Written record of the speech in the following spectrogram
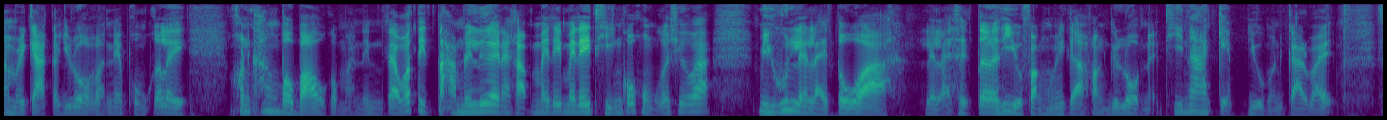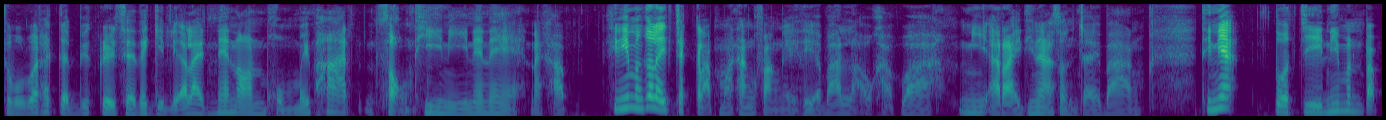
อเมริกากับยุโรปตอนนี้ผมก็เลยค่อนข้างเบาๆกับมันนิดแต่ว่าติดตามเรื่อยๆนะครับไม่ได้ไม่ได้ทิ้งเพราะผมก็เชื่อว่ามีหุ้นหลาย ๆ ตัวหลายๆ sector ที่อยู่ฝั่งอเมริกาฝั่งยุโรปเนี่ยที่น่าเก็บอยู่เหมือนกันไว้ สมมติว่าถ้าเกิดวิกฤตเศรษฐกิจหรืออะไรแน่นอนผมไม่พลาด 2 ที่นี้แน่ๆนะครับทีนี้มันก็เลยจะกลับมาทางฝั่งเอเชียบ้านเราครับว่ามีอะไรที่น่าสนใจบ้าง ทีเนี้ยตัวจีนนี่มันแบบ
